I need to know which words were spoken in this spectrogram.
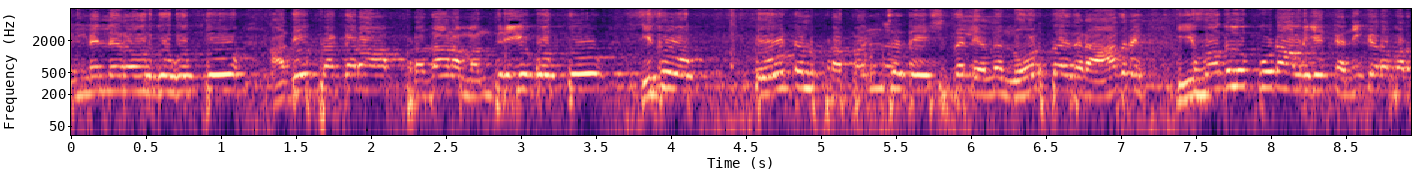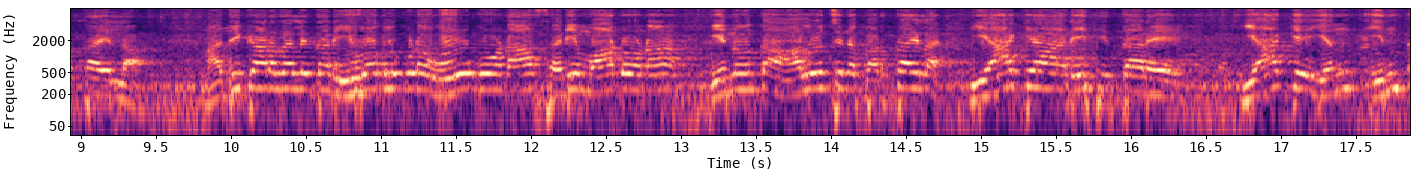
ಎಂ ಎಲ್ ಎರವ್ರಿಗೂ ಗೊತ್ತು, ಅದೇ ಪ್ರಕಾರ ಪ್ರಧಾನ ಮಂತ್ರಿಗೂ ಗೊತ್ತು. ಇದು ಟೋಟಲ್ ಪ್ರಪಂಚ ದೇಶದಲ್ಲಿ ಎಲ್ಲ ನೋಡ್ತಾ ಇದ್ದಾರೆ. ಆದ್ರೆ ಇವಾಗಲೂ ಕೂಡ ಅವರಿಗೆ ಕನಿಕರ ಬರ್ತಾ ಇಲ್ಲ. ಅಧಿಕಾರದಲ್ಲಿದ್ದಾರೆ. ಇವಾಗಲೂ ಕೂಡ ಹೋಗೋಣ, ಸರಿ ಮಾಡೋಣ ಎನ್ನುವಂತ ಆಲೋಚನೆ ಬರ್ತಾ ಇಲ್ಲ. ಯಾಕೆ ಆ ರೀತಿ ಇದ್ದಾರೆ? ಯಾಕೆ ಎಂತ ಇಂಥ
